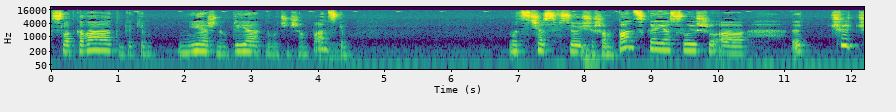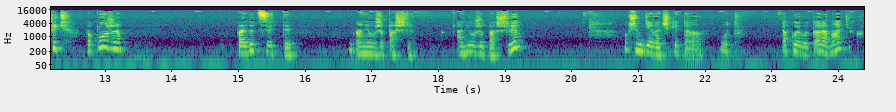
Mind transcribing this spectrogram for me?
сладковатым, таким нежным, приятным очень шампанским. Вот сейчас все еще шампанское я слышу, а э, чуть-чуть попозже пойдут цветы. Они уже пошли. Они уже пошли. В общем, девочки, это вот такой вот ароматик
